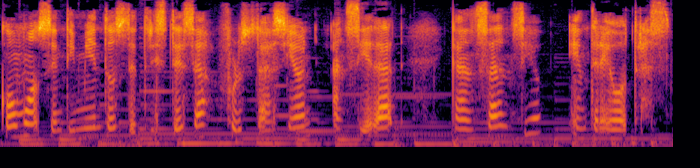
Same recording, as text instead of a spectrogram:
como sentimientos de tristeza, frustración, ansiedad, cansancio, entre otras.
